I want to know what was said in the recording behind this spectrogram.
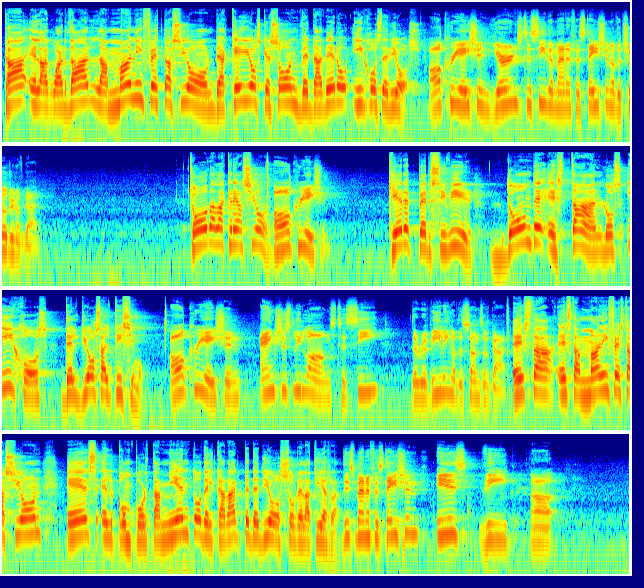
está el aguardar la manifestación de aquellos que son verdaderos hijos de Dios. all creation yearns to see the manifestation of the children of God. Toda la creación All creation quiere percibir dónde están los hijos del Dios Altísimo. all creation anxiously longs to see the revealing of the sons of God. Esta, esta manifestación es el comportamiento del carácter de Dios sobre la tierra. This manifestation is the uh,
